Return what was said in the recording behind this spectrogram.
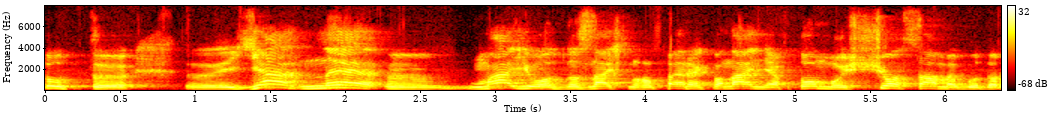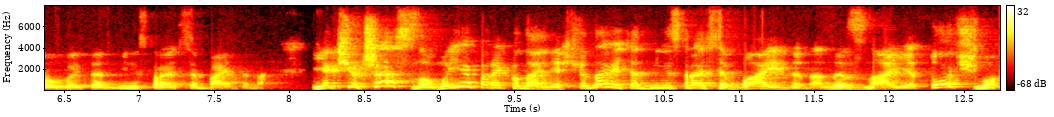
тут я не маю однозначного переконання в тому, що саме буде робити адміністрація Байдена. Якщо чесно, моє переконання, що навіть адміністрація Байдена не знає точно,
